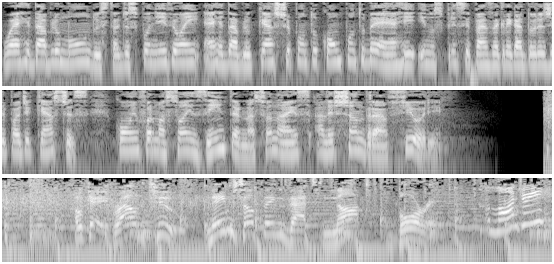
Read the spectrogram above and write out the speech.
O RW Mundo está disponível em rwcast.com.br e nos principais agregadores de podcasts. Com informações internacionais, Alexandra Fiore. Okay, round two. Name something that's not boring. A laundry?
